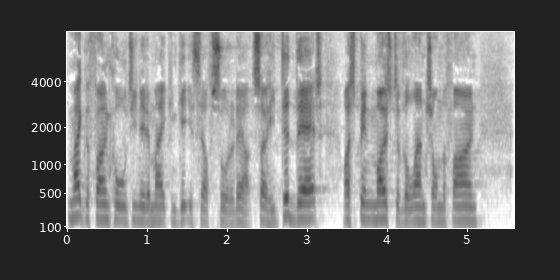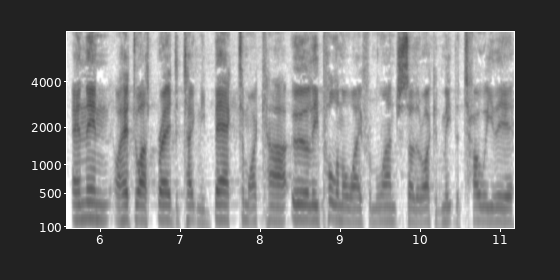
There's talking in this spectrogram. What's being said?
make the phone calls you need to make, and get yourself sorted out. So he did that. I spent most of the lunch on the phone. And then I had to ask Brad to take me back to my car early, pull him away from lunch so that I could meet the towie there.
